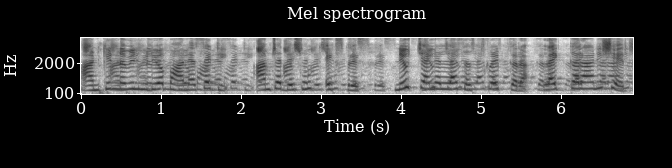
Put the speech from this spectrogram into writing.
आणखीन नवीन व्हिडिओ पाहण्यासाठी आमच्या देशमुख एक्सप्रेस न्यूज चॅनलला सबस्क्राईब करा लाईक करा आणि शेअर करा.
